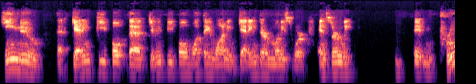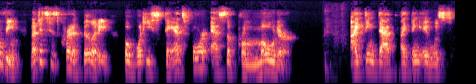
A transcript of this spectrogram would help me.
He knew that getting people that giving people what they want and getting their money's worth and certainly improving not just his credibility but what he stands for as a promoter. I think that i think it was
